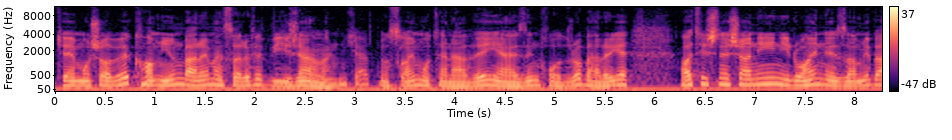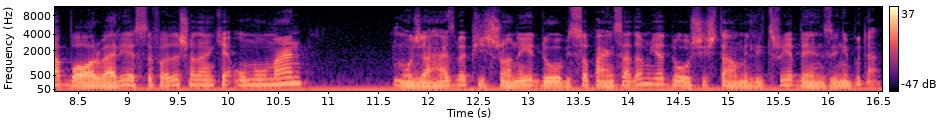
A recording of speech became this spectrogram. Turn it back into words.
که مشابه کامیون برای مصارف ویژه عمل می‌کرد. نسخه های متنوعی از این خودرو برای آتیش نشانی نیروهای نظامی و باربری استفاده شدند که عموماً مجهز به پیشرانه 2.25 صدام یا 2.6 لیتری بنزینی بودند.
